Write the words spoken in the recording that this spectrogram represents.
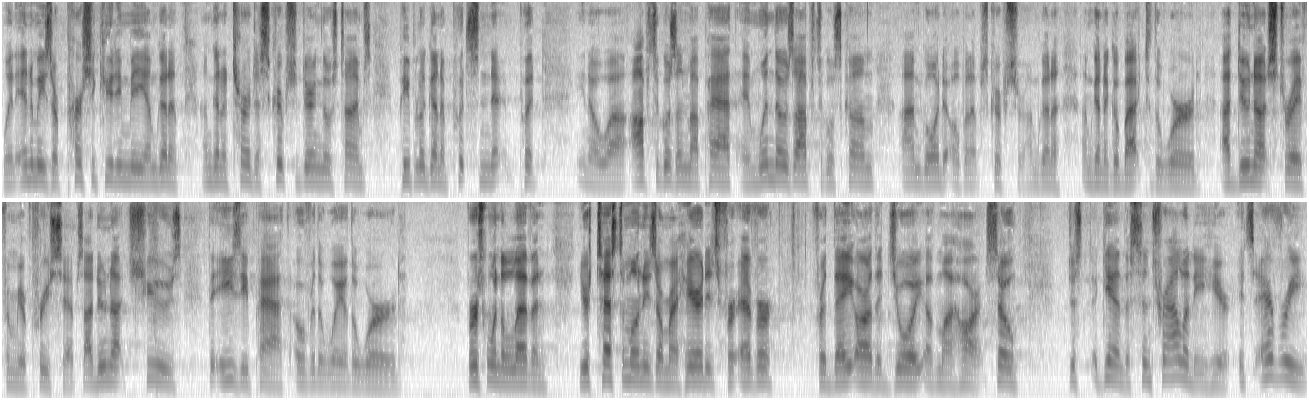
when enemies are persecuting me. I'm going to, I'm going to turn to Scripture during those times. People are going to put, put you know, uh, obstacles in my path, and when those obstacles come, I'm going to open up Scripture. I'm going to I'm going to go back to the Word. I do not stray from your precepts. I do not choose the easy path over the way of the Word. Verse 1 to 11 Your testimonies are my heritage forever, for they are the joy of my heart. So, just again, the centrality here it's every,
